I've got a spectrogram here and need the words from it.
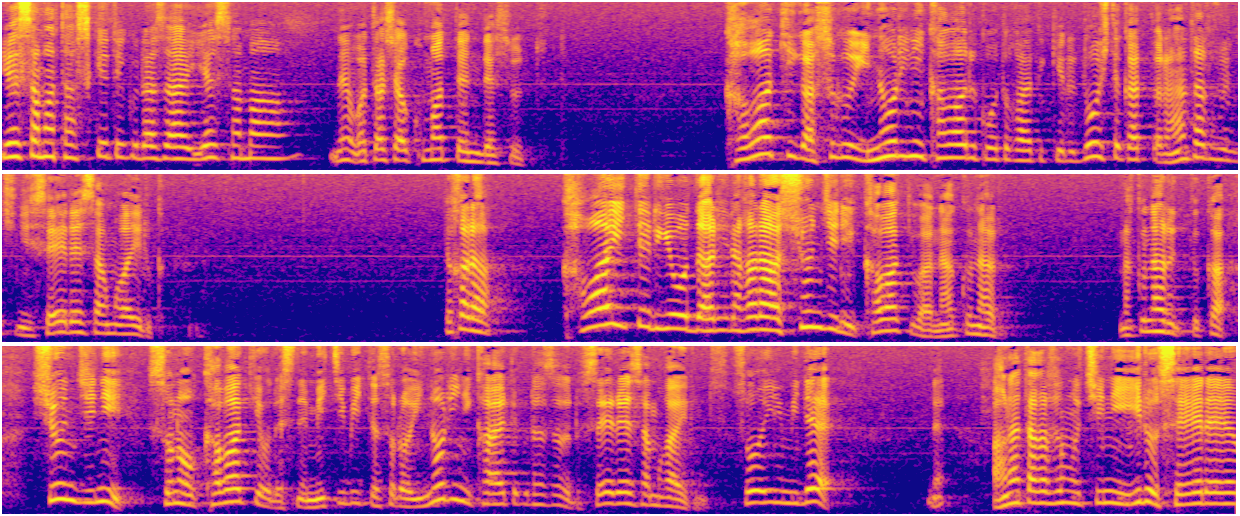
イエス様助けてくださいイエス様、ね、私は困ってんです。渇きがすぐ祈りに変わることができる。どうしてかって言ったらあなたのうちに精霊様がいるか。らだから乾いてるようでありながら瞬時に渇きはなくなる。なくなるというか瞬時にその渇きをですね導いてそれを祈りに変えてくださる精霊様がいるんです。そういう意味で、ね、あなたがそのうちにいる精霊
